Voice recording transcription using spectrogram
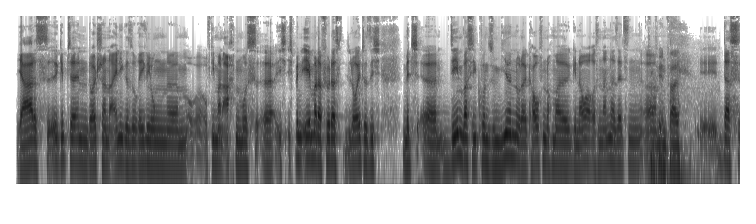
Ja, das äh, gibt ja in Deutschland einige so Regelungen, ähm, auf die man achten muss. Äh, ich, ich bin eh immer dafür, dass Leute sich mit äh, dem, was sie konsumieren oder kaufen, nochmal genauer auseinandersetzen. Auf jeden ähm, Fall. Das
